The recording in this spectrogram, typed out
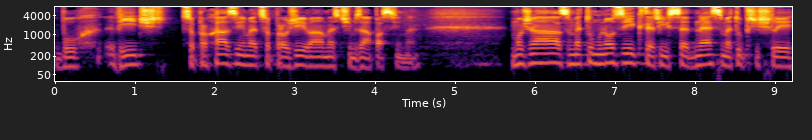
Bůh ví, co procházíme, co prožíváme, s čím zápasíme. Možná jsme tu mnozí, kteří se dnes jsme tu přišli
